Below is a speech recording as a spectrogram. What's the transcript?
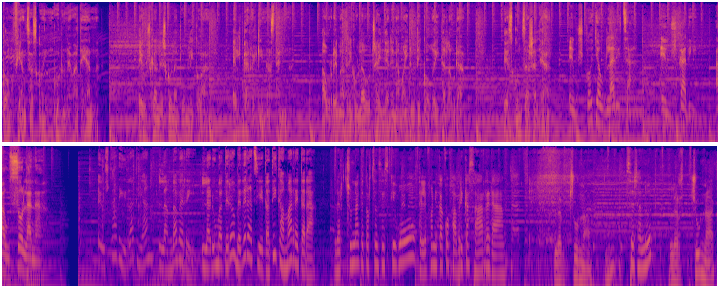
konfiantzazko ingurune batean. Euskal Eskola Publikoa, elkarrekin azten. Aurre matrikula otxailaren amairutiko geita laura. Ezkuntza saia. Eusko jaurlaritza. Euskadi. Auzolana. Euskadi irratian landa berri. Larun batero bederatzietatik amarretara. Lertxunak etortzen zaizkigu telefonikako fabrika zaharrera. Lertxuna. Zesan dut? Lertxunak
